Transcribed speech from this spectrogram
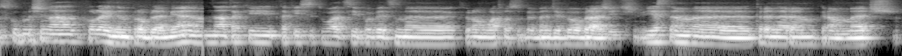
skupmy się na kolejnym problemie, na takiej, takiej sytuacji powiedzmy, którą łatwo sobie będzie wyobrazić. Jestem e, trenerem, gram mecz,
